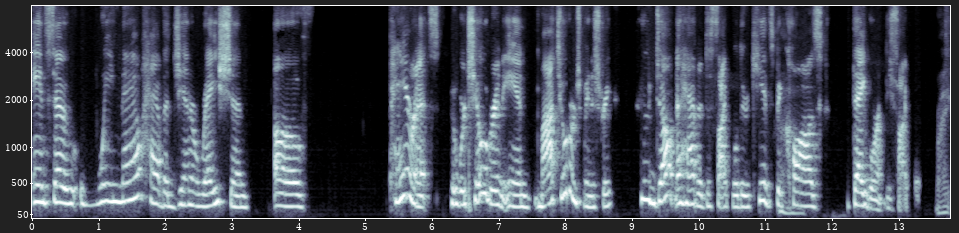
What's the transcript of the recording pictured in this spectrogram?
And so we now have a generation of parents who were children in my children's ministry who don't know how to disciple their kids uh-huh. because they weren't discipled. Right.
